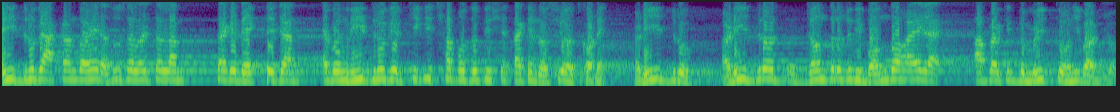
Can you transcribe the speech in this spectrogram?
হৃদরোগে আক্রান্ত হয়ে রসুল সাল্লাম তাকে দেখতে যান এবং হৃদরোগের চিকিৎসা পদ্ধতি সে তাকে নসিহত করে। হৃদরোগ হৃদরোগ যন্ত্র যদি বন্ধ হয়ে যায়, আপনার কিন্তু মৃত্যু অনিবার্য।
